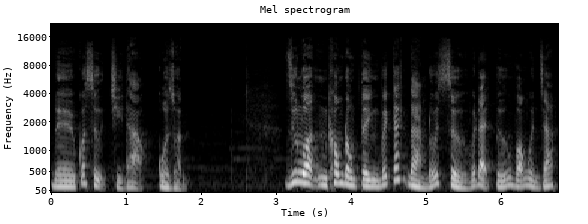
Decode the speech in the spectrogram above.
đều có sự chỉ đạo của Duẩn. Dư luận không đồng tình với cách đảng đối xử với đại tướng Võ Nguyên Giáp.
